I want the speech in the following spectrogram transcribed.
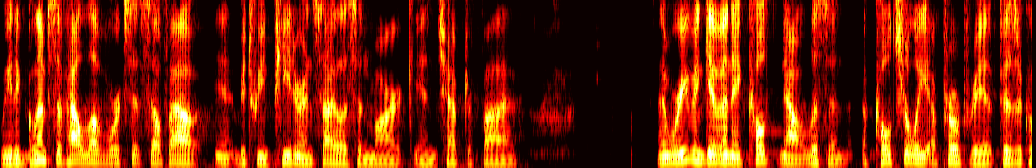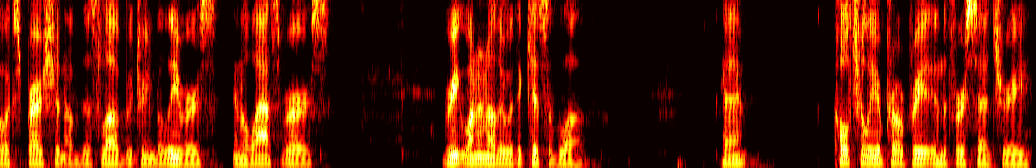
We get a glimpse of how love works itself out in, between Peter and Silas and Mark in chapter 5. And we're even given a cult now listen, a culturally appropriate physical expression of this love between believers in the last verse. Greet one another with a kiss of love. Okay? Culturally appropriate in the first century.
